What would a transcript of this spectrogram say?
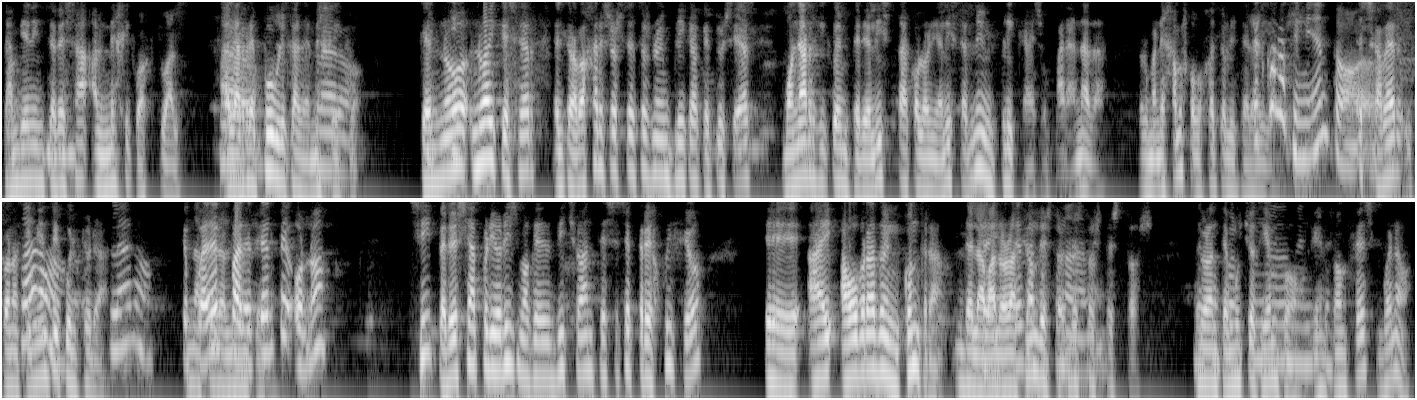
también interesa al México actual, a la. República de claro. Que no, no hay que ser, el trabajar esos textos no implica que tú seas monárquico, imperialista, colonialista, no implica eso, para nada. Los manejamos como objeto literario. Es conocimiento. Es saber y conocimiento y cultura. Claro. Que puede parecerte o no. Sí, pero ese apriorismo que he dicho antes, ese prejuicio, eh, ha, ha obrado en contra de la Sí, valoración de estos, de estos textos durante mucho tiempo. Entonces, bueno,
